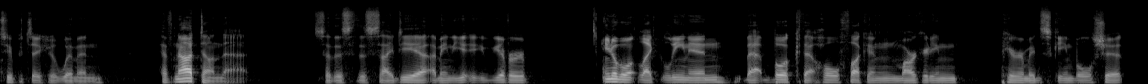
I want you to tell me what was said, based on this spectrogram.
two particular women have not done that. So this this idea, I mean, you, you ever, you know, like lean in that book, that whole fucking marketing pyramid scheme bullshit.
